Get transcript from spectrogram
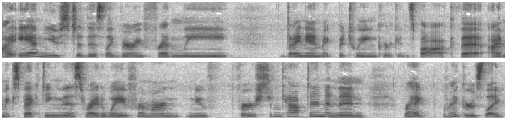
I am used to this like very friendly dynamic between Kirk and Spock that I'm expecting this right away from our new first and captain and then Rik- Riker's like,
